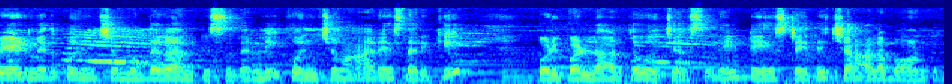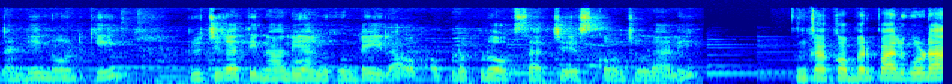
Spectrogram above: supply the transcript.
వేడి మీద కొంచెం ముద్దగా అనిపిస్తుందండి. కొంచెం ఆరేసరికి పొడి పళ్ళారుతో వచ్చేస్తుంది. టేస్ట్ అయితే చాలా బాగుంటుందండి. నోటికి రుచిగా తినాలి అనుకుంటే ఇలా అప్పుడప్పుడు ఒకసారి చేసుకొని చూడాలి. ఇంకా కొబ్బరిపాలు కూడా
